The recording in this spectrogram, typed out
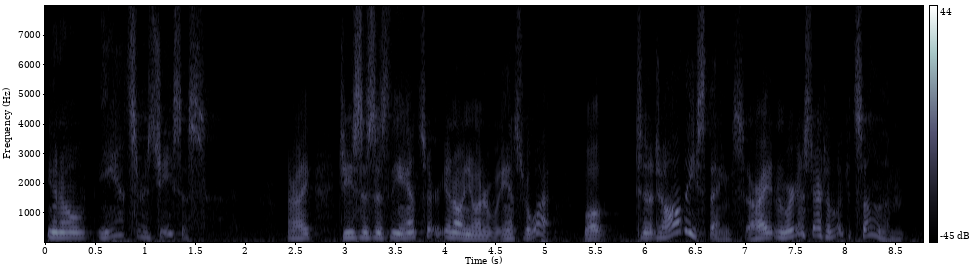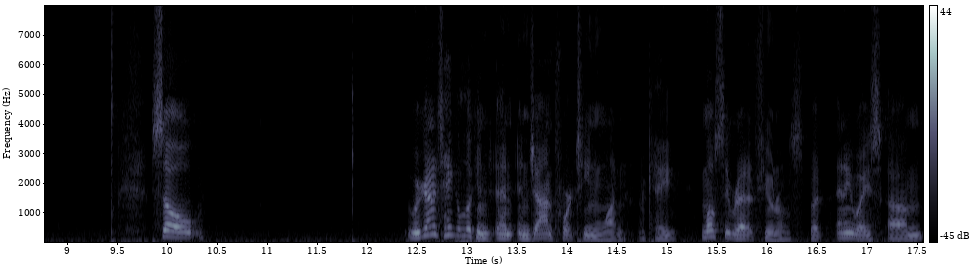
you know, the answer is Jesus. All right? Jesus is the answer. You know, and you wonder, answer to what? Well, to, to all these things. All right? And we're going to start to look at some of them. So, we're going to take a look in, in, in John 14 1. Okay? Mostly read at funerals. But, anyways, um,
